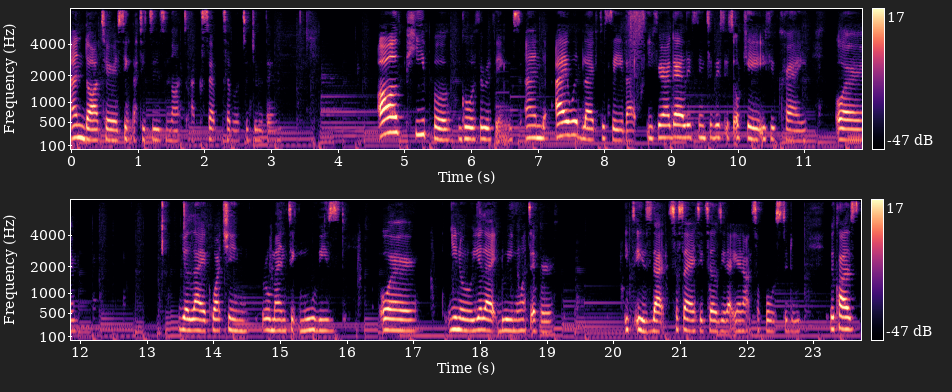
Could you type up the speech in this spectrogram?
and daughters think that it is not acceptable to do them. All people go through things, and I would like to say that if you're a guy listening to this, it's okay if you cry or you like watching romantic movies or you know, you like doing whatever it is that society tells you that you're not supposed to do. Because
